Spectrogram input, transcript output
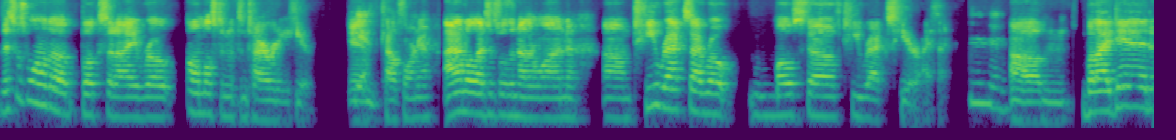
this was one of the books that I wrote almost in its entirety here in Yeah. California. Island of Legends was another one. Um, T Rex I wrote most of T Rex here, I think. Mhm. Um, but I did.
